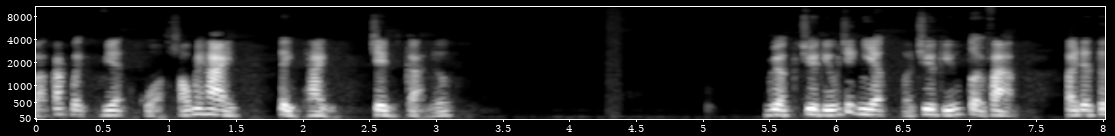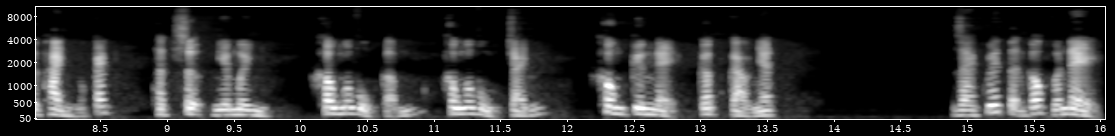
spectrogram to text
và các bệnh viện của 62 tỉnh thành trên cả nước. Việc truy cứu trách nhiệm và truy cứu tội phạm phải được thực hành một cách thật sự nghiêm minh, không có vùng cấm, không có vùng tránh, không kiêng nể cấp cao nhất. Giải quyết tận gốc vấn đề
